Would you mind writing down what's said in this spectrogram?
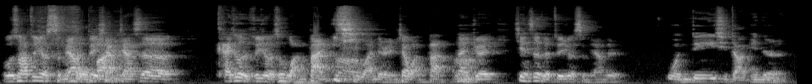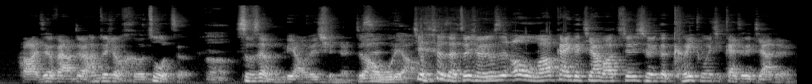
我说他追求什么样的对象？假设开拓者追求的是玩伴，一起玩的人叫玩伴。嗯、那你觉得建设者追求什么样的人？稳定一起打拼的人。好了，这个非常对，他们追求合作者。嗯，是不是很无聊的一群人？就是好无聊。建设者追求就是哦，我要盖一个家，我要追求一个可以跟我一起盖这个家的人。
